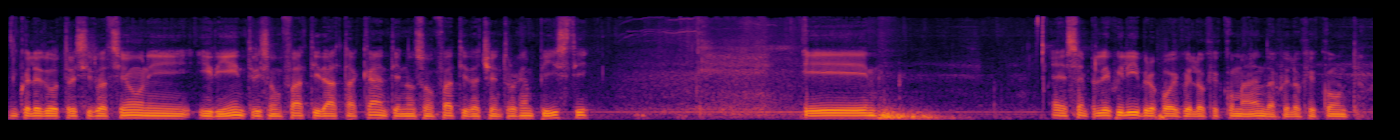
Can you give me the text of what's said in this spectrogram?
in quelle due o tre situazioni i rientri sono fatti da attaccanti e non sono fatti da centrocampisti. E è sempre l'equilibrio poi quello che comanda, quello che conta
